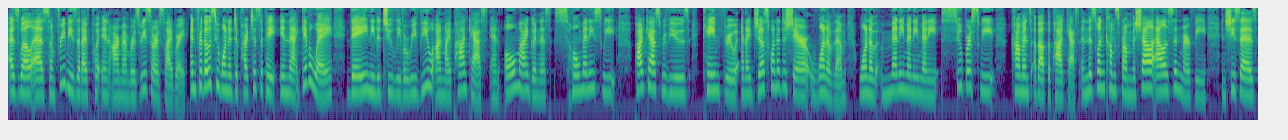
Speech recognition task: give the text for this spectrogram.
as well as some freebies that I've put in our members resource library. And for those who wanted to participate in that giveaway, they needed to leave a review on my podcast. And oh my goodness, so many sweet podcast reviews came through. And I just wanted to share one of them, one of many, many, many super sweet comments about the podcast. And this one comes from Michelle Allison Murphy. And she says,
